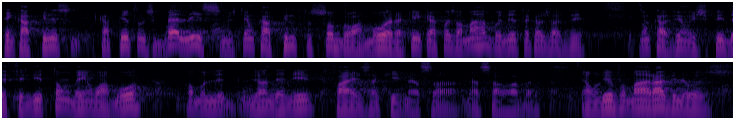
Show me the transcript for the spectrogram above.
Tem capítulos, capítulos belíssimos. Tem um capítulo sobre o amor aqui, que é a coisa mais bonita que eu já vi. Nunca vi um espírito definir tão bem o amor como Leon Denis faz aqui nessa, nessa obra. É um livro maravilhoso.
